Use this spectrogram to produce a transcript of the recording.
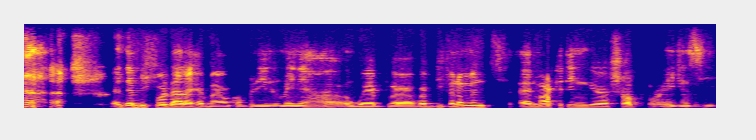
and, then, before that, I had my own company in Romania, a web, uh, web development and marketing uh, shop or agency,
